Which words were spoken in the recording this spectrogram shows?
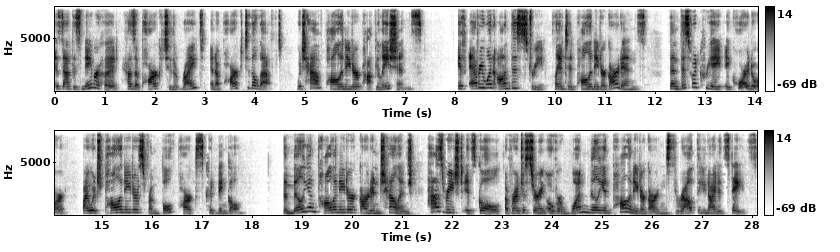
is that this neighborhood has a park to the right and a park to the left, which have pollinator populations. If everyone on this street planted pollinator gardens, then this would create a corridor by which pollinators from both parks could mingle. The Million Pollinator Garden Challenge has reached its goal of registering over 1 million pollinator gardens throughout the United States.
